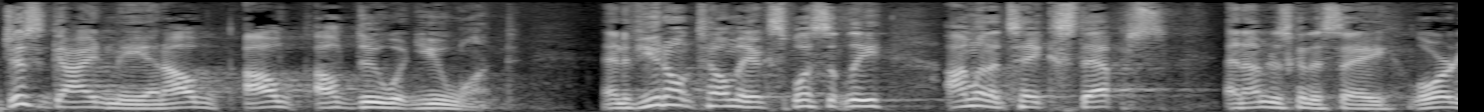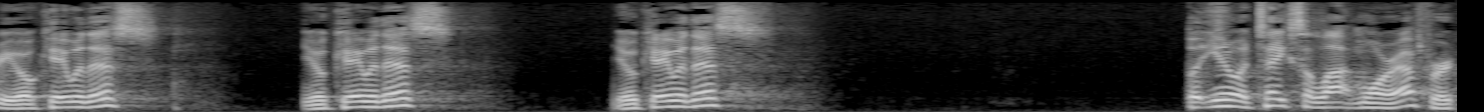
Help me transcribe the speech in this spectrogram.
Just guide me and I'll, I'll, I'll do what you want. And if you don't tell me explicitly, I'm going to take steps and I'm just going to say, Lord, are you okay with this? You okay with this? You okay with this? But you know, it takes a lot more effort.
